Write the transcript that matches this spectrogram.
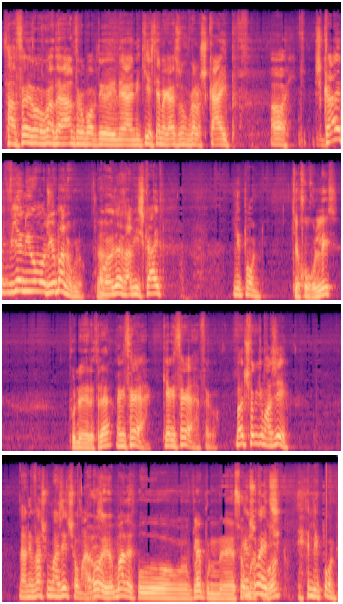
Θα φέρω εγώ έναν άνθρωπο από την νεανική αιστεία μεγάλη να τον βγάλω Skype. Όχι. Skype βγαίνει ο Τζιωμάνογλου. Ναι. Δεν θα βγει Skype. Λοιπόν, Και ο Χουγουλής που είναι Ερυθρέα. Ερυθρέα. Και Ερυθρέα θα φέρω. Μπα τους φέρω και μαζί. Να ανεβάσουμε μαζί τις ομάδες. Όχι, οι ομάδες που βλέπουν ε, σώμα Έσω έτσι. Ε, λοιπόν,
